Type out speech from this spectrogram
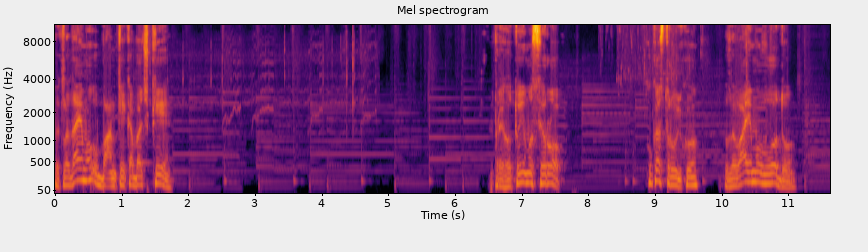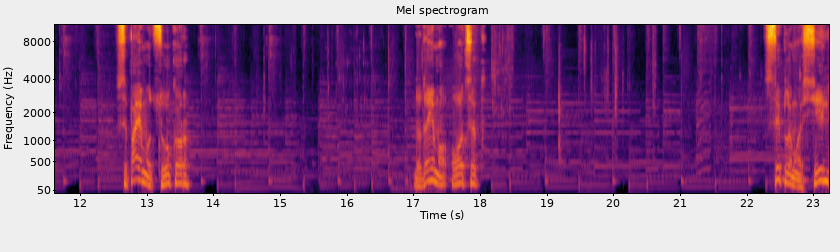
Викладаємо у банки кабачки. Приготуємо сироп. У каструльку вливаємо воду. Всипаємо цукор. Додаємо оцет. Сиплемо сіль.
